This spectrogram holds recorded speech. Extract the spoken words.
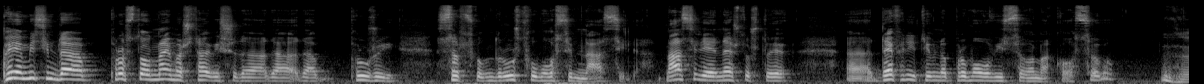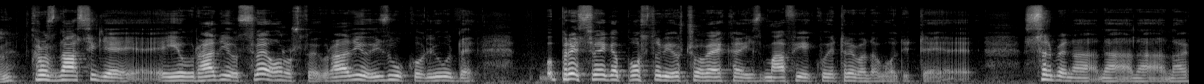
Pa ja mislim da prosto najma šta više da, da, da pruži srpskom društvu osim nasilja. Nasilje je nešto što je definitivno promovisao na Kosovo. Kroz nasilje je uradio sve ono što je uradio, izvukao ljude, pre svega postavio čoveka iz mafije koje treba da vodite Srbe na, na, na, na,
